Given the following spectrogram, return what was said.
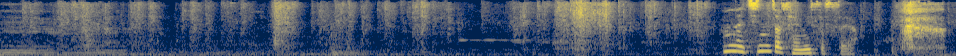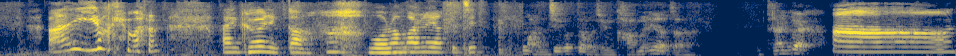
음... 근데 진짜 재밌었어요. 아니 이렇게 말, 아니 그러니까 아, 뭐라 말해야 되지? 안 찍었다고 지금 감을 잃었잖아. 할 거야? 아,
